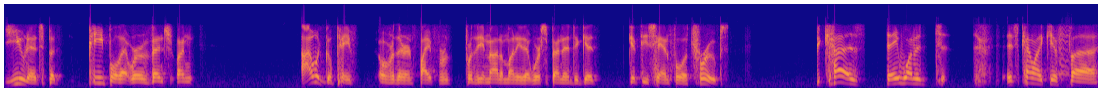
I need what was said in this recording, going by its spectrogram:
units, but people that were eventually. I, mean, I would go pay over there and fight for for the amount of money that we're spending to get get these handful of troops because they wanted to. It's kind of like if uh,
